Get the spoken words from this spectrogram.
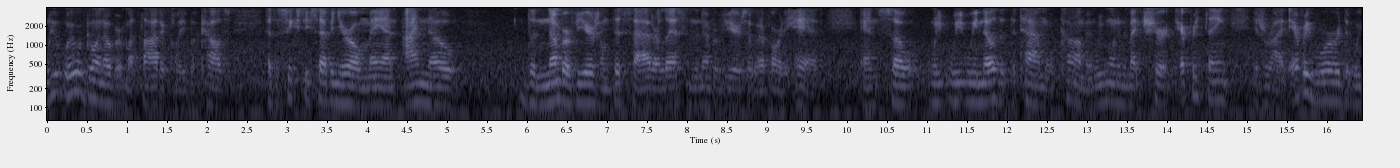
we, we were going over it methodically because as a 67 year old man, I know the number of years on this side are less than the number of years that I've already had. And so we, we, we know that the time will come, and we wanted to make sure everything is right. Every word that we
